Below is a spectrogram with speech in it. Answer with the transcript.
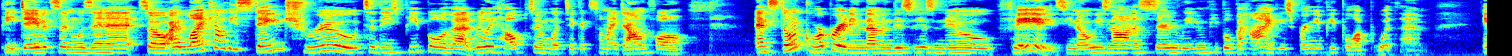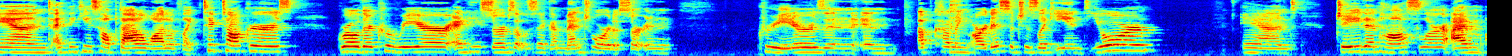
Pete Davidson was in it. So I like how he's staying true to these people that really helped him with Tickets to My Downfall and still incorporating them in this his new phase. You know, he's not necessarily leaving people behind. He's bringing people up with him. And I think he's helped out a lot of like TikTokers grow their career and he serves as like a mentor to certain creators and, and upcoming artists such as like Iann Dior and Jaden Hossler. I'm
